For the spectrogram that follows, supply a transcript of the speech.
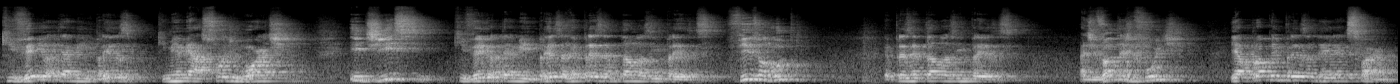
que veio até a minha empresa, que me ameaçou de morte e disse que veio até a minha empresa representando as empresas Fisionutri, representando as empresas Advantage Food e a própria empresa dele, X-Farm.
